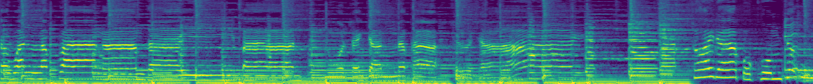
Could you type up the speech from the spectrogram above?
ตะวันลับฟ้างามใดปานนวลแสงจันทร์นภาเชิดฉา สอยดาปกคลุมเชะอุ่ม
